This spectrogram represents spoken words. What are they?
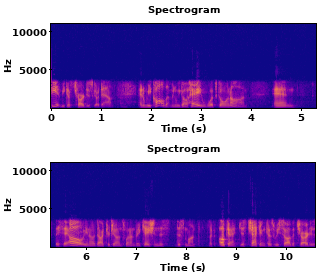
see it because charges go down. And we call them and we go, "Hey, what's going on?" And they say, "Oh, you know, Dr. Jones went on vacation this this month." Like, "Okay, just checking because we saw the charges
